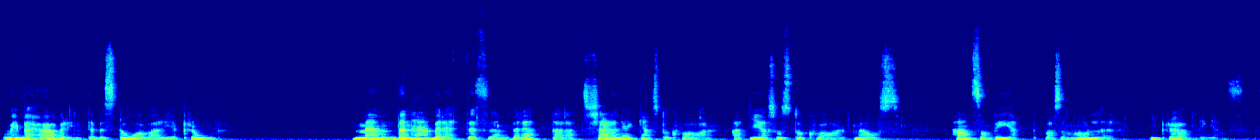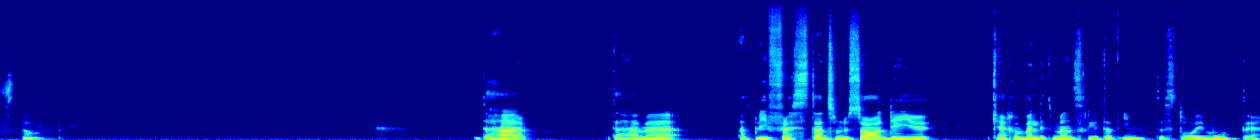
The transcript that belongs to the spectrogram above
Och vi behöver inte bestå varje prov. Men den här berättelsen berättar att kärleken står kvar, att Jesus står kvar med oss, han som vet vad som håller i prövningens stund. Det här, det här med att bli frestad som du sa, det är ju kanske väldigt mänskligt att inte stå emot det.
